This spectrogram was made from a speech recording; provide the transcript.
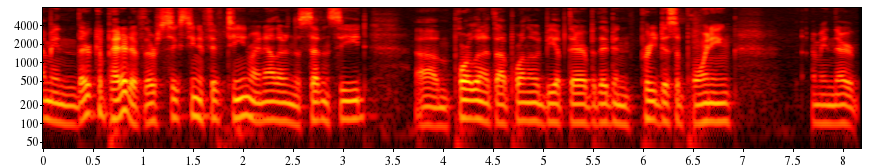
I mean, they're competitive. They're 16 and 15 right now. They're in the seventh seed. Um, Portland, I thought Portland would be up there, but they've been pretty disappointing. I mean, they're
